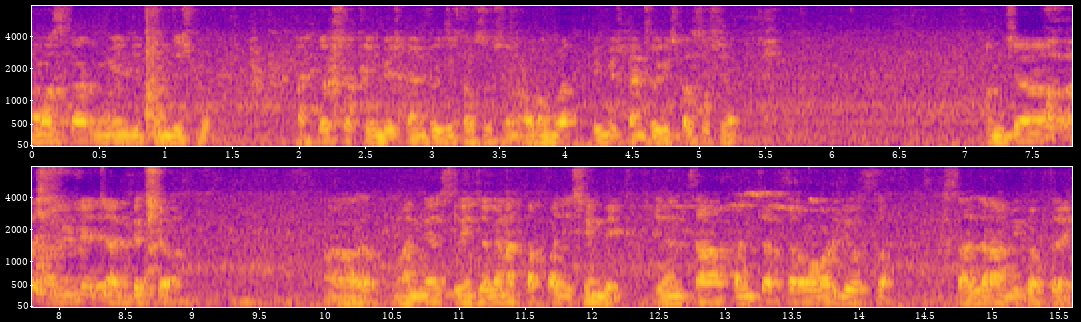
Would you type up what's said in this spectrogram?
नमस्कार मी नितीन देशमुख अध्यक्ष chemist and druggist association Aurangabad chemist and druggist association. आमच्या ऑल इंडियाचे अध्यक्ष मान्य श्री जगन्नाथ तप्पाजी शिंदे यांचा पंच्याहत्तरावा वाढदिवस साजरा आम्ही करतो आहे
